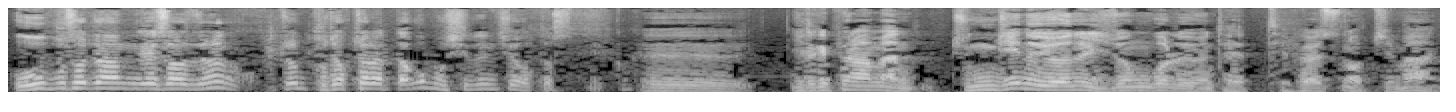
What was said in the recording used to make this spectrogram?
오부 소장께서는 좀 부적절했다고 보시는지 어떻습니까? 그 이렇게 표현하면 중진 의원을 이종걸 의원 대- 대표할 수는 없지만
